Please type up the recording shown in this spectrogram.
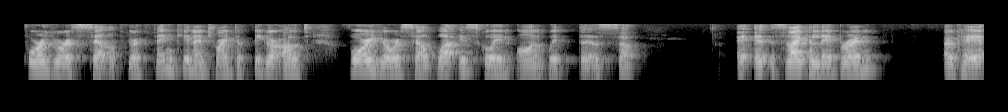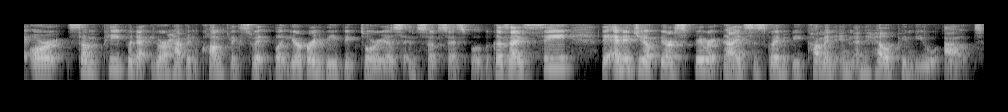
for yourself. You're thinking and trying to figure out for yourself what is going on with this. It's like a Libran okay or some people that you're having conflicts with but you're going to be victorious and successful because i see the energy of your spirit guides is going to be coming in and helping you out.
